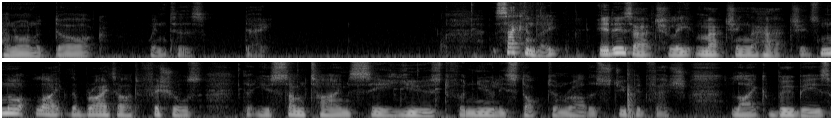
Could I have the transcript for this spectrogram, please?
and on a dark winter's day. Secondly, it is actually matching the hatch. It's not like the bright artificials that you sometimes see used for newly stocked and rather stupid fish like boobies,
